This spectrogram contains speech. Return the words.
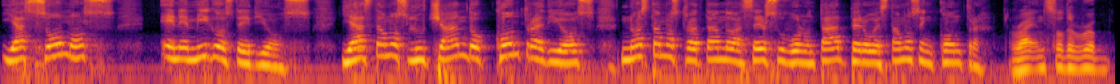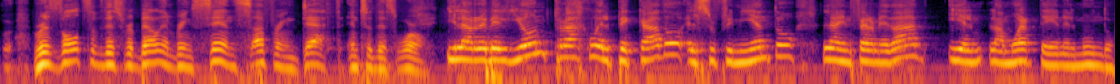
ya somos enemigos de Dios. Ya estamos luchando contra Dios. No estamos tratando de hacer su voluntad, pero estamos en contra. Right? And so the re- results of this rebellion bring sin, suffering, death into this world. Y la rebelión trajo el pecado, el sufrimiento, la enfermedad y el- la muerte en el mundo.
